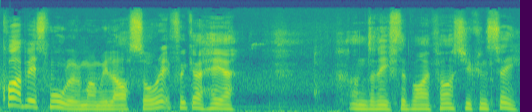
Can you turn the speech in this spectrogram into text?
quite a bit smaller than when we last saw it. If we go here underneath the bypass, you can see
